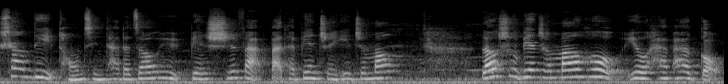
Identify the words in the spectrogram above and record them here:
上帝同情它的遭遇，便施法把它变成一只猫。老鼠变成猫后又害怕狗，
